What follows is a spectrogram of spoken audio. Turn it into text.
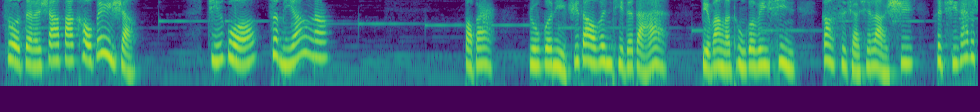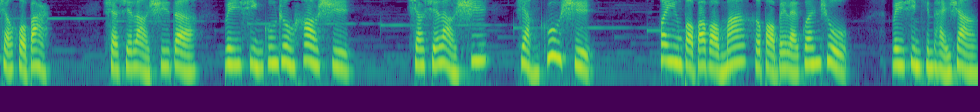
坐在了沙发靠背上。结果怎么样呢，宝贝儿？如果你知道问题的答案，别忘了通过微信告诉小学老师和其他的小伙伴。小学老师的微信公众号是“小雪老师讲故事”，欢迎宝宝、宝妈和宝贝来关注。微信平台上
